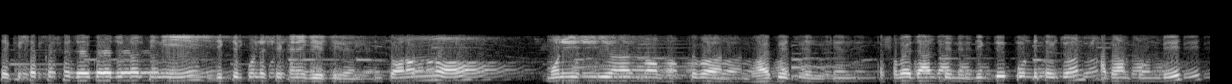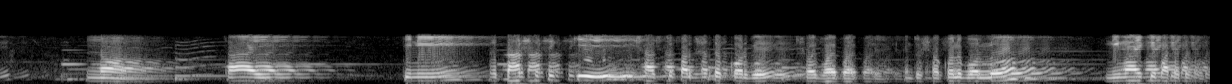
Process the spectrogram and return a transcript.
কৃষক কাশ্মীর জয় করার জন্য তিনি দিগ্দেব সেখানে গিয়েছিলেন। কিন্তু অনন্য মনীষী, অনন্য ভক্তগণ ভয় পেয়েছিলেন। কিন্তু সবাই জানতেন দিগ্দেব পণ্ডিত একজন সাধারণ পণ্ডিত নন। তাই তিনি তার সাথে কি স্বাস্থ্য পারদর্শিতা করবে, সবাই ভয় পাচ্ছে। কিন্তু সকলে বলল নিমাইকে পাঠাতে হবে।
